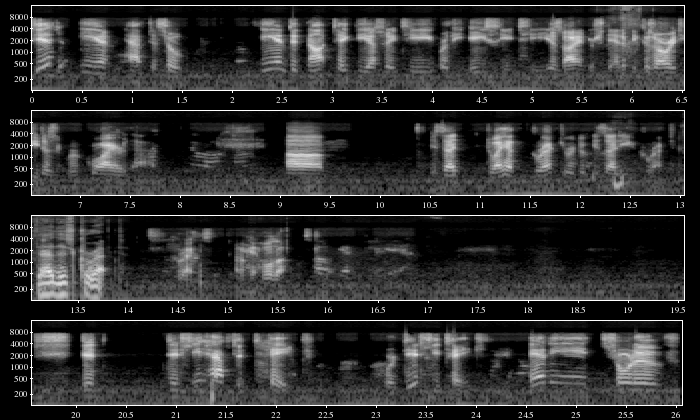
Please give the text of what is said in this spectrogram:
did Eian have to? So Eian did not take the SAT or the ACT, as I understand it, because RIT doesn't require that. Um, is that do I have correct or is that incorrect? That is correct. Correct. Okay, hold on. Did did he have to take, or did he take any sort of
